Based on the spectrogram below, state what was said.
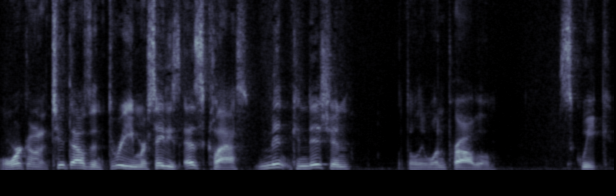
We're working on a 2003 Mercedes S-Class, mint condition, with only one problem, squeak.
